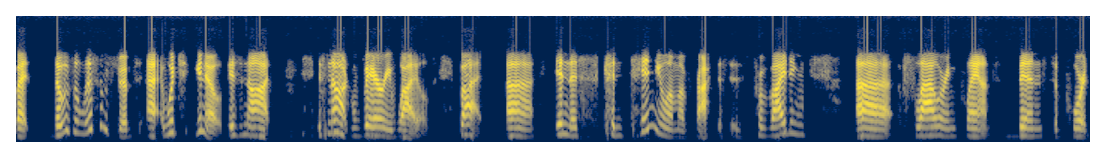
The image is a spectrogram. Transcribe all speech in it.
but those alyssum strips, uh, which you know is not is not very wild, but uh, in this continuum of practices, providing uh, flowering plants then supports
